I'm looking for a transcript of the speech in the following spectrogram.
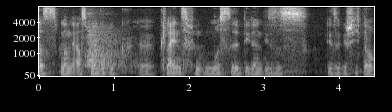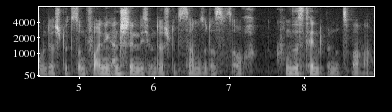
dass man erstmal genug äh, Clients finden musste, die dann dieses, diese Geschichte auch unterstützt und vor allen Dingen anständig unterstützt haben, sodass es auch konsistent benutzbar war.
